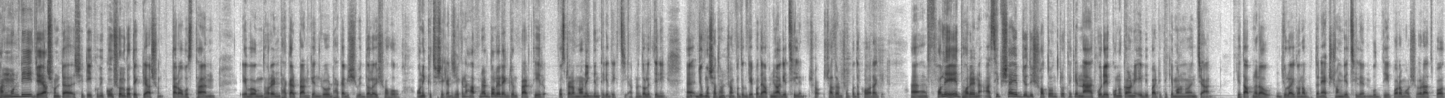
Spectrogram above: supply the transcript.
ধানমন্ডি যে আসনটা, সেটি খুবই কৌশলগত একটি আসন। তার অবস্থান এবং ধরেন ঢাকার প্রাণকেন্দ্র, ঢাকা বিশ্ববিদ্যালয় সহ অনেক কিছু সেখানে। সেখানে আপনার দলের একজন প্রার্থীর পোস্টার আমরা অনেক দিন থেকে দেখছি। আপনার দলের তিনি যুগ্ম সাধারণ সম্পাদক যে পদে আপনিও আগে ছিলেন সাধারণ সম্পাদক হওয়ার আগে। ফলে ধরেন আসিফ সাহেব যদি স্বতন্ত্র থেকে না করে কোনো কারণে এবি পার্টি থেকে মনোনয়ন চান, যেহেতু আপনারাও জুলাই গণঅভ্যুত্থানে একসঙ্গে ছিলেন, বুদ্ধি, পরামর্শ, রাজপথ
